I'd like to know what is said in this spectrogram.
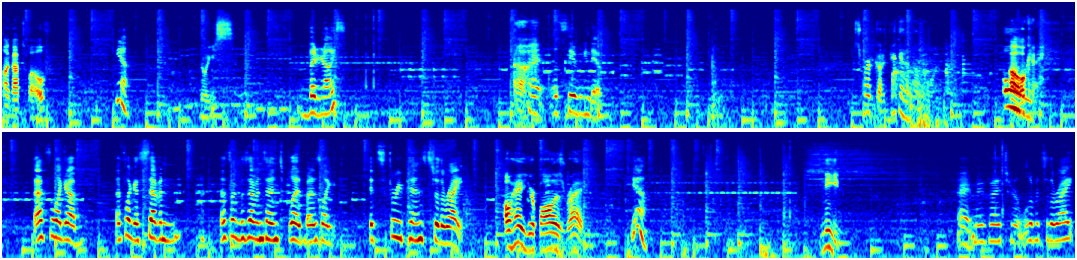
I got twelve. Yeah. Nice. Very nice. Uh, Alright, let's see what we can do. swear to God, if you get another one. Oh, okay. That's like a, that's like a seven, that's like the seven ten split, but it's like, it's three pins to the right. Oh, hey, your ball is red. Yeah. Neat. Alright, move it a little bit to the right.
